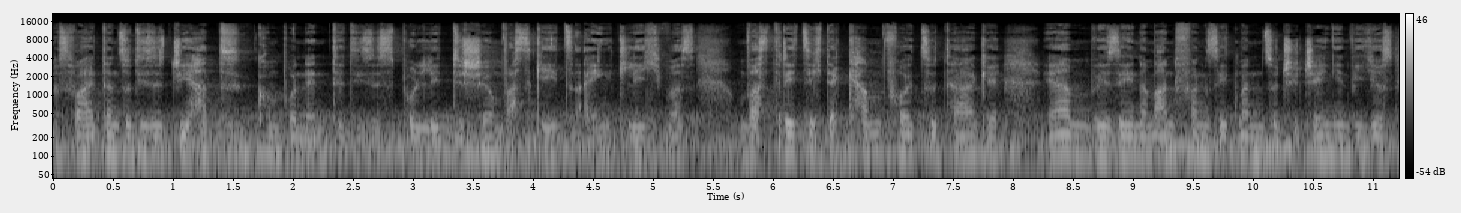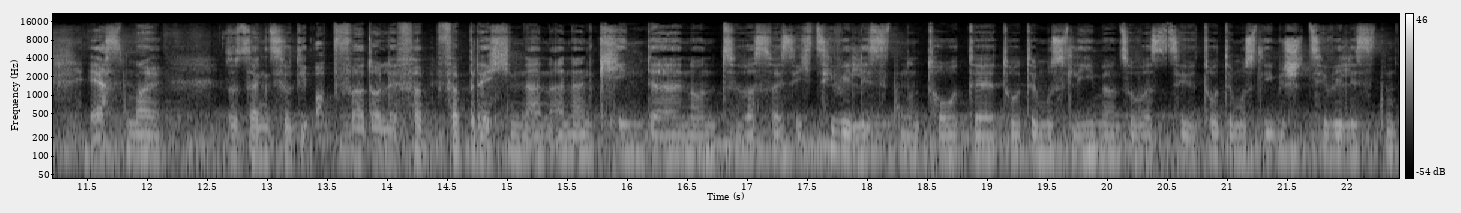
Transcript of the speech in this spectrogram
es war halt dann so diese Dschihad-Komponente, dieses politische, um was geht's eigentlich, was, um was dreht sich der Kampf heutzutage. Ja, wir sehen am Anfang, sieht man in so Tschetschenien-Videos erstmal sozusagen so die Opferrolle, Ver Verbrechen an, an, an Kindern und was weiß ich, Zivilisten und Tote, tote Muslime und sowas, tote muslimische Zivilisten.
